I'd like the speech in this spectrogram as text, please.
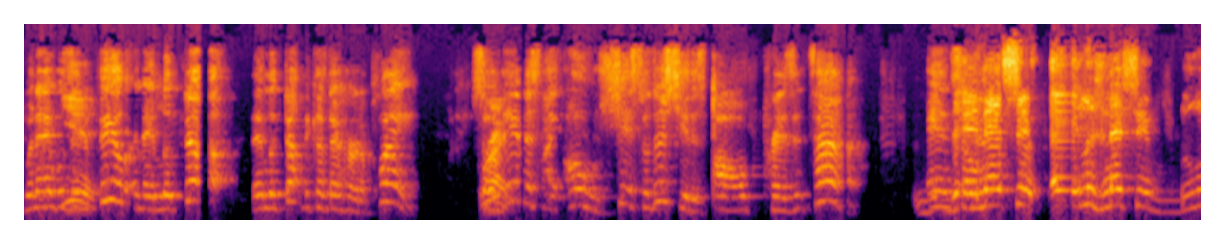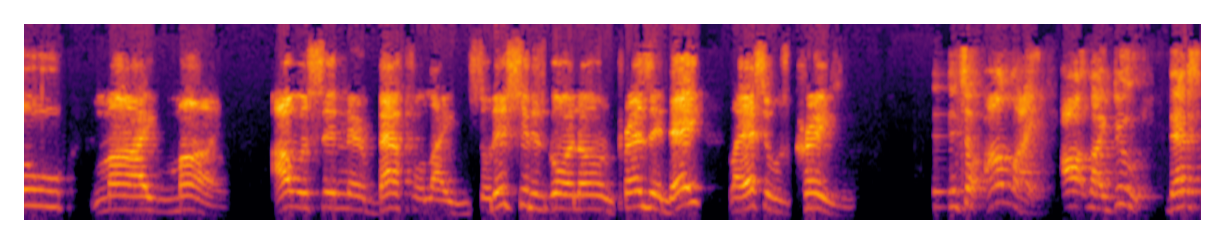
when they was in the field and they looked up. They looked up because they heard a plane. So Right. then it's like, oh shit. So this shit is all present time. And And, so- that shit, hey, listen, that shit blew my mind. I was sitting there baffled, like, so this shit is going on present day? Like, that shit was crazy. And so I'm like, oh, like, dude, that's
